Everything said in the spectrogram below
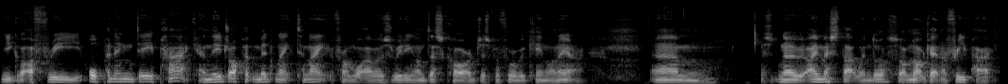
you got a free opening day pack, and they drop at midnight tonight, from what I was reading on Discord just before we came on air. Um, now I missed that window, so I'm not getting a free pack.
